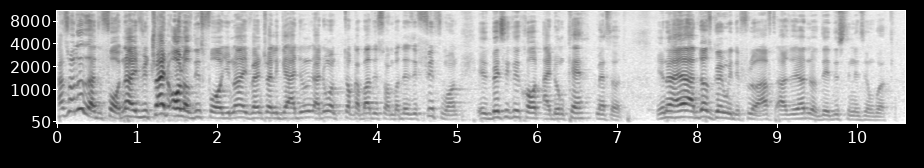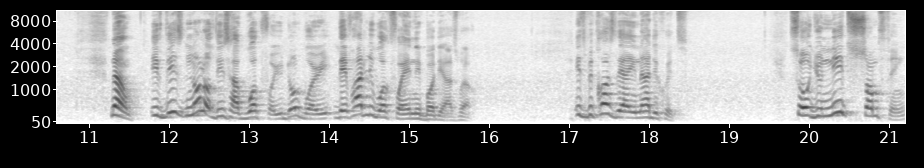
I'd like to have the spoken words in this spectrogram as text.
And so those are the four. Now, if you tried all of these four, you now eventually get, I don't, I don't want to talk about this one, but there's a fifth one. It's basically called I don't care method. You know, I, am just going with the flow. After, at the end of the day, this thing isn't working. Now, if these, none of these have worked for you, don't worry. They've hardly worked for anybody as well. It's because they are inadequate. So you need something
